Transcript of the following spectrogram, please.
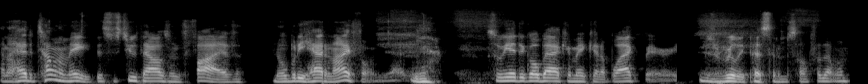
and I had to tell him, hey, this is 2005. Nobody had an iPhone yet. Yeah. So he had to go back and make it a BlackBerry. He was really pissed at himself for that one.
